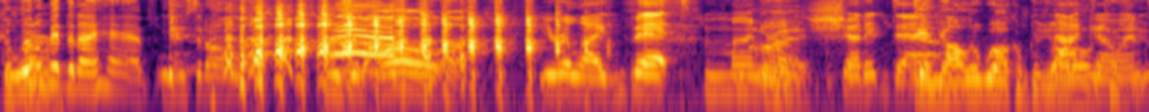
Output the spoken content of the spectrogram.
the little bit that I have, used it all up. used it all up. You were like, bet money, Right. shut it down. And y'all are welcome because y'all Not are- going.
